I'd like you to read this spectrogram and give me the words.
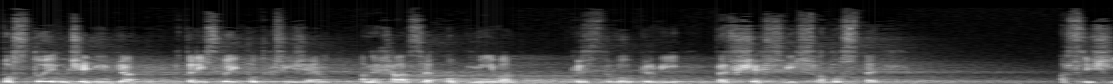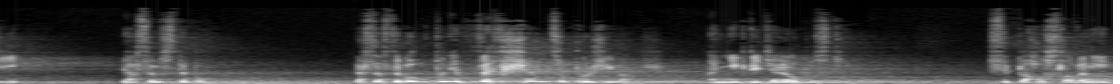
postoji učedníka, který stojí pod křížem a nechá se obmývat Kristovou krví ve všech svých slabostech a slyší, já jsem s tebou. Já jsem s tebou úplně ve všem, co prožíváš a nikdy tě neopustím. Jsi blahoslavený,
